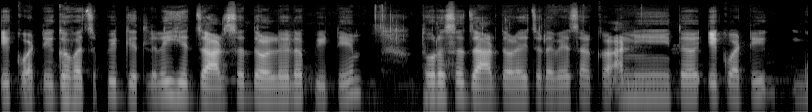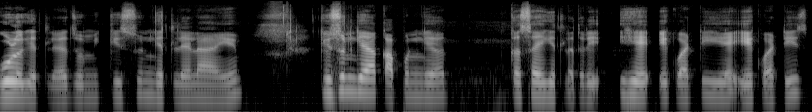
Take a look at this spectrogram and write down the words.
एक वाटी गव्हाचं पीठ घेतलेलं. हे जाडसं दळलेलं पीठ आहे. थोडंसं जाड दळायचं डव्यासारखं आणि तर एक वाटी गूळ घेतलेला जो मी किसून घेतलेला आहे. किसून घ्या कापून घ्या कसाही घेतला तरी. हे एक वाटी हे एक वाटीच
